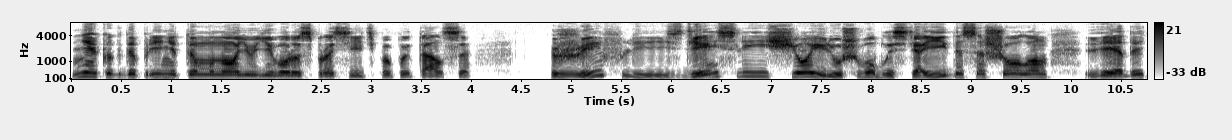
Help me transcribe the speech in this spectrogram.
некогда принятом мною его расспросить попытался — Жив ли, здесь ли еще, или уж в область Аида сошел он, ведать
